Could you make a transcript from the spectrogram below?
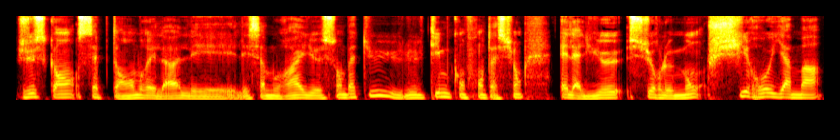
jusqu'en septembre. Et là, les, les samouraïs sont battus. L'ultime confrontation, elle a lieu sur le mont Shiroyama.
